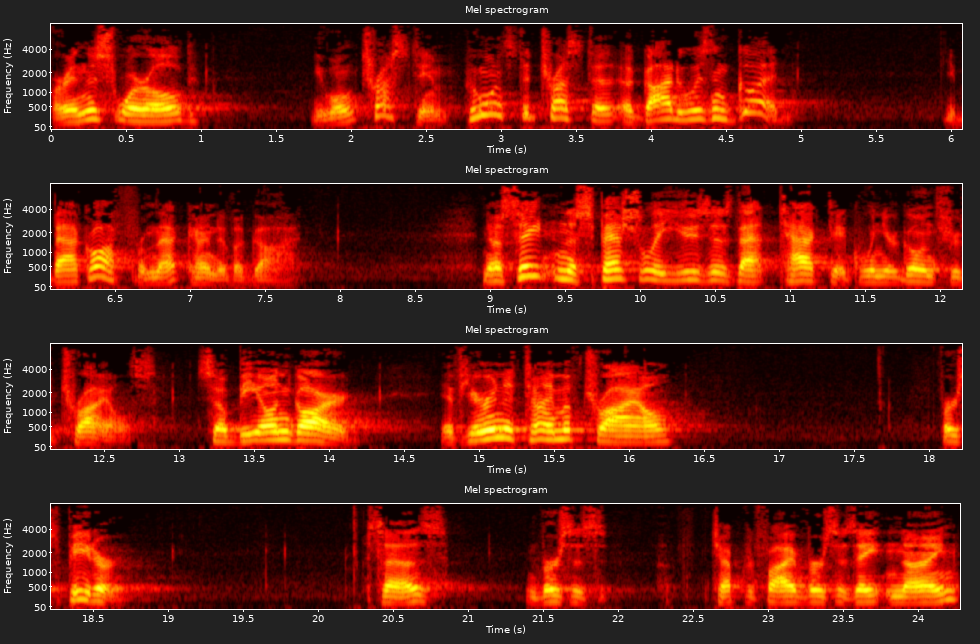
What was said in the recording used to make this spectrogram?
or in this world, you won't trust him. Who wants to trust a, a God who isn't good? You back off from that kind of a God. Now, Satan especially uses that tactic when you're going through trials. So be on guard. If you're in a time of trial, 1 Peter says in verses, chapter 5, verses 8 and 9,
